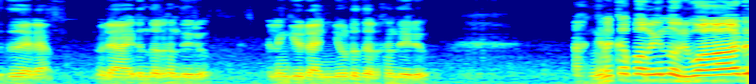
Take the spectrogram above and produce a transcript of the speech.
ഇത് തരാം. ഒരു ആയിരം ദർഹം തരും അല്ലെങ്കിൽ ഒരു അഞ്ഞൂറ് ദർഹം തരും. അങ്ങനെയൊക്കെ പറയുന്ന ഒരുപാട്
